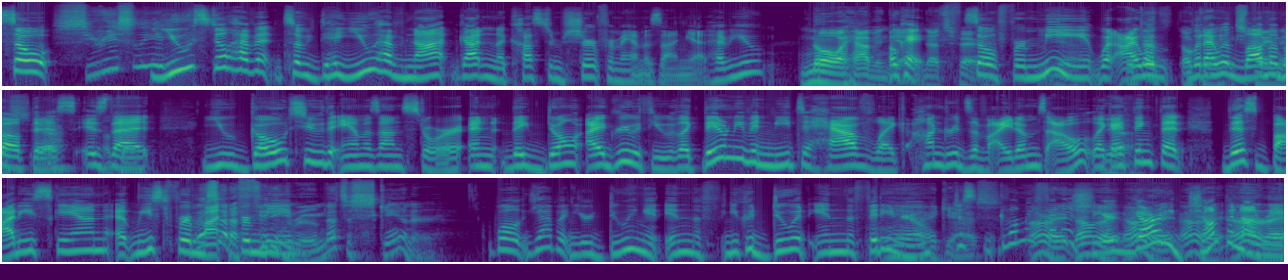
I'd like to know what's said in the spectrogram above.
So Seriously? you still haven't. So you have not gotten a custom shirt from Amazon yet, have you? no, I haven't. Okay, Yet. That's fair. So for me, what I would that's- what I would love about this, this, yeah? is Okay. that you go to the Amazon store and they don't I agree with you. Like they don't even need to have like hundreds of items out. Like I think that this body scan at least for that's my not a for me room. That's a scanner. Well, yeah, but you're doing it in the. You could do it in the fitting Yeah, room. I Just let me All right, finish. all you're, right, you're already right, jumping right, on all me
